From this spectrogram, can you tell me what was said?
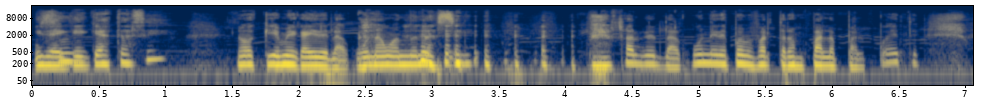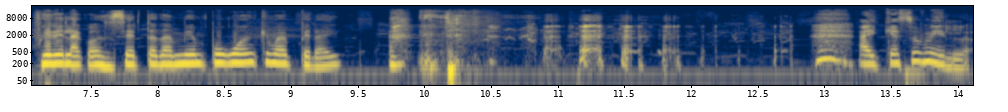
¿Y de ahí que quedaste así? No, es que yo me caí de la cuna cuando nací. me dejaron en la cuna y después me faltaron palos para el puente. Fui de la concerta también, pues, weón, ¿qué me esperáis? Hay que asumirlo,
